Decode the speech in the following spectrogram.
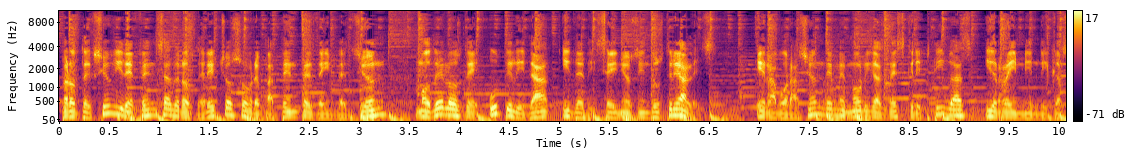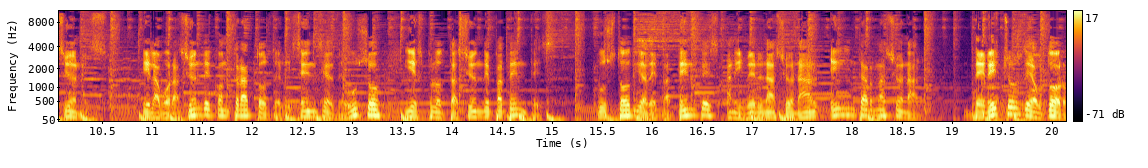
Protección y defensa de los derechos sobre patentes de invención, modelos de utilidad y de diseños industriales. Elaboración de memorias descriptivas y reivindicaciones elaboración de contratos de licencias de uso y explotación de patentes, custodia de patentes a nivel nacional e internacional, derechos de autor,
